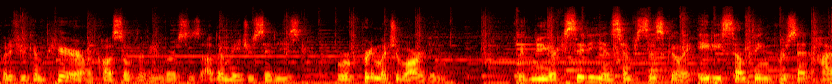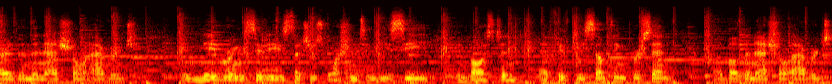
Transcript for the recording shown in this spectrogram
But if you compare our cost of living versus other major cities, we're pretty much a bargain with New York City and San Francisco at 80 something percent higher than the national average, in neighboring cities such as Washington, D.C. and Boston at 50 something percent above the national average,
